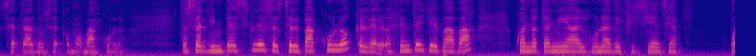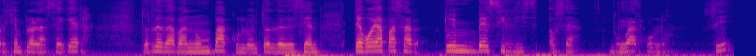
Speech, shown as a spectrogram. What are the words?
Se traduce como báculo. Entonces el imbécilis es el báculo que la gente llevaba cuando tenía alguna deficiencia, por ejemplo la ceguera. Entonces le daban un báculo, entonces le decían, te voy a pasar tu imbécilis, o sea, tu báculo, ¿sí?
